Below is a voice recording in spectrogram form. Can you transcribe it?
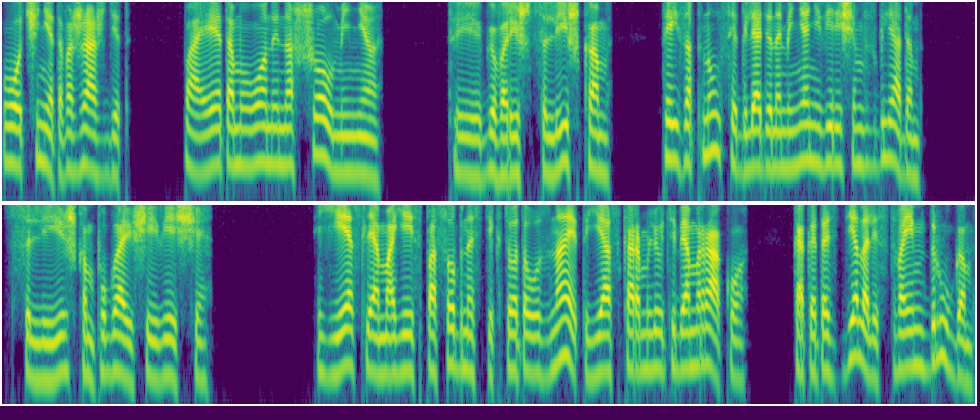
очень этого жаждет. Поэтому он и нашел меня. Ты говоришь слишком... Тей запнулся, глядя на меня неверящим взглядом. Слишком пугающие вещи. Если о моей способности кто-то узнает, я скормлю тебя мраку, как это сделали с твоим другом.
